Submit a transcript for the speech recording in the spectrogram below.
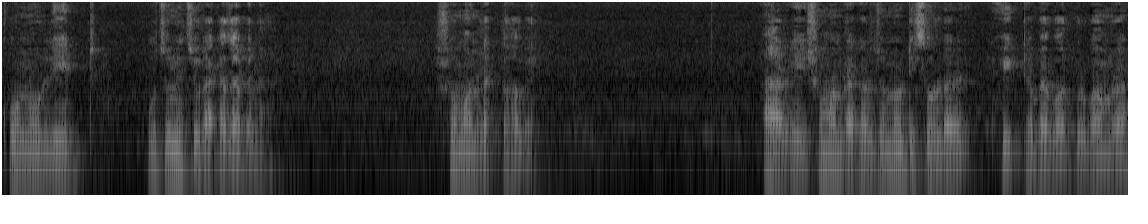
কোনো লিড উঁচু নিচু রাখা যাবে না। সমান রাখতে হবে। আর এই সমান রাখার জন্য ডিসোল্ডার উইকটা ব্যবহার করব আমরা।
